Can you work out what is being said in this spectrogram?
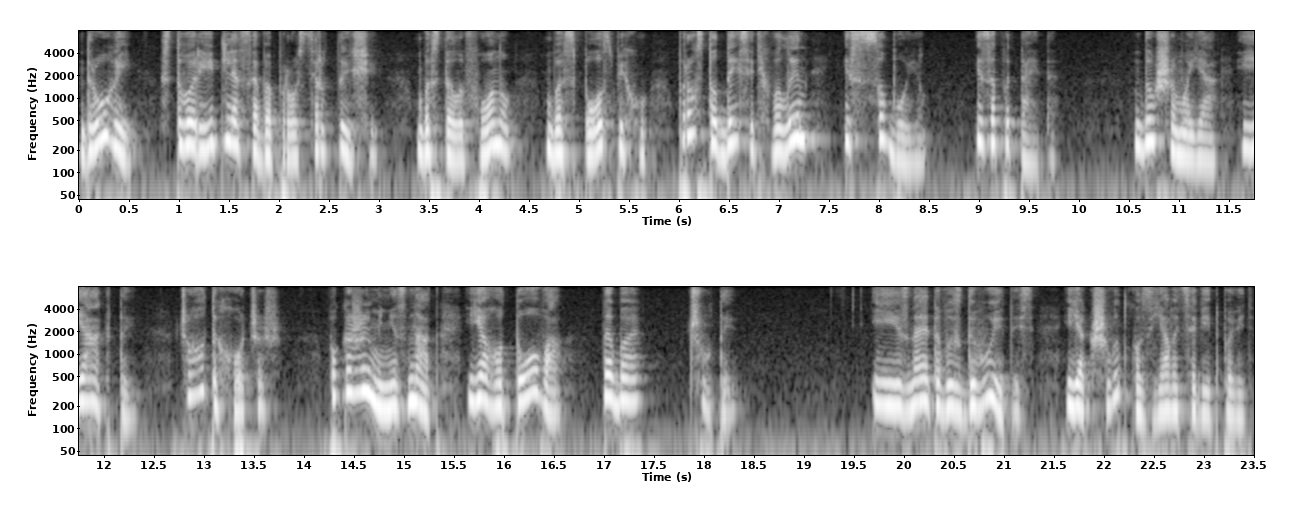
Другий створіть для себе простір тиші, без телефону, без поспіху, просто 10 хвилин із собою. І запитайте, душа моя, як ти? Чого ти хочеш? Покажи мені знак, я готова тебе чути. І знаєте, ви здивуєтесь, як швидко з'явиться відповідь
